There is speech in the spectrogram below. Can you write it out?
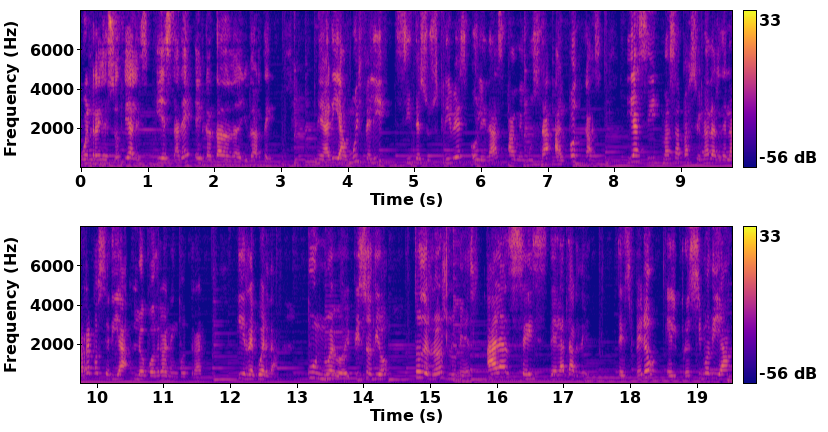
o en redes sociales y estaré encantada de ayudarte. Me haría muy feliz si te suscribes o le das a me gusta al podcast y así más apasionadas de la repostería lo podrán encontrar. Y recuerda, un nuevo episodio todos los lunes a las 6 de la tarde. Te espero el próximo día.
